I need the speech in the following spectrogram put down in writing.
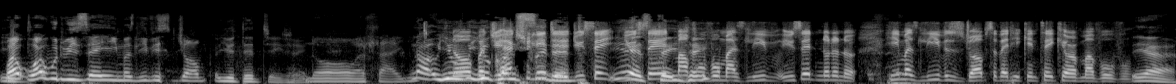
why, you- why would we say he must leave his job? You did, JJ. No, I lie. No, you no, you but you, actually considered. did. You said you said JJ. Mavuvu must leave. You said no, no, no. He must leave his job so that he can take care of Mavuvu. Yeah.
